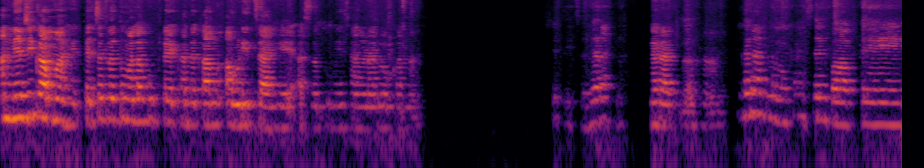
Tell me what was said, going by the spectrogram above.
अन्य जी कामं आहेत त्याच्यातलं तुम्हाला कुठलं एखादं काम आवडीचं आहे असं तुम्ही सांगणार लोकांना? घरातलं. घरातलं हा. घरातलं मग काय? स्वयंपाक ते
